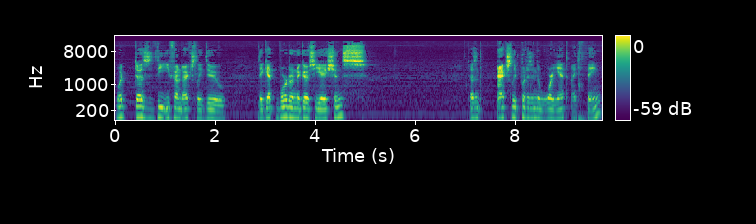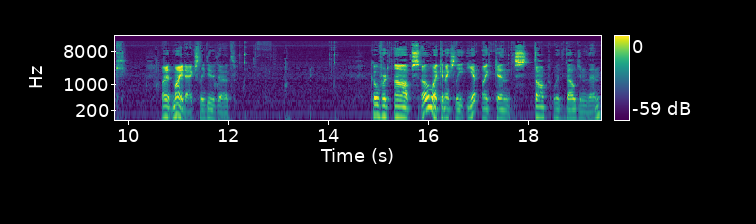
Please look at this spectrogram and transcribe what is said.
What does the event actually do? They get border negotiations. Doesn't actually put us in the war yet, I think. But it might actually do that. Covert ops. Oh, I can actually... Yep, I can stop with Belgium then.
